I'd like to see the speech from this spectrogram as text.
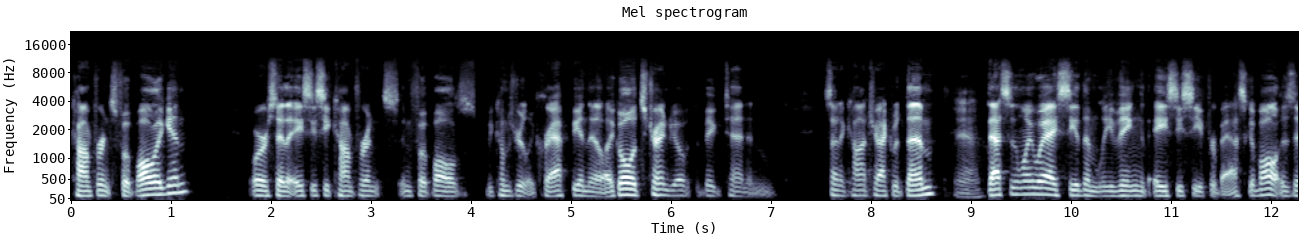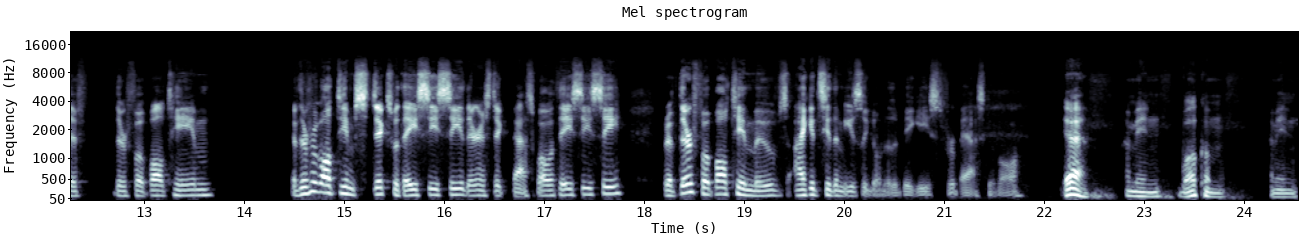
conference football again, or say the ACC conference in football becomes really crappy, and they're like, "Oh, it's trying to go with the Big Ten and sign a contract with them," yeah. that's the only way I see them leaving the ACC for basketball is if their football team, if their football team sticks with ACC, they're going to stick basketball with ACC. But if their football team moves, I could see them easily going to the Big East for basketball. Yeah, I mean, welcome. I mean,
